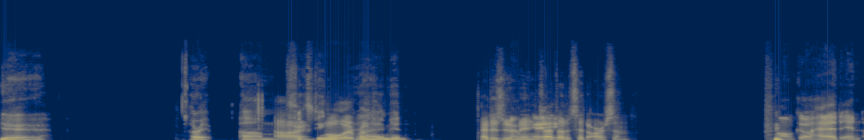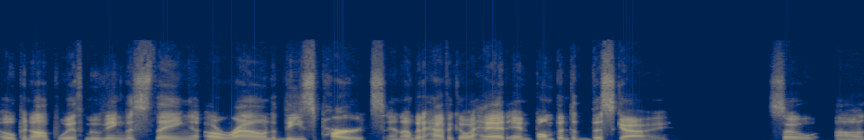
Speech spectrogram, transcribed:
Yeah. All right. Um, All right, 16. roll everybody. I'm hidden. I had to zoom in because I Okay. thought it said arson. I'll go ahead and open up with moving this thing around these parts, and I'm gonna have it go ahead and bump into this guy. So uh,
